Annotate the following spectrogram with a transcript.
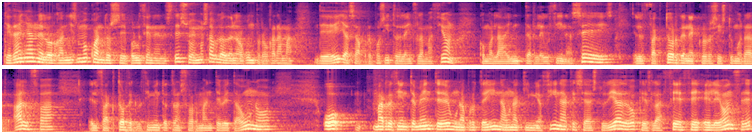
que dañan el organismo cuando se producen en exceso. Hemos hablado en algún programa de ellas a propósito de la inflamación, como la interleucina 6, el factor de necrosis tumoral alfa, el factor de crecimiento transformante beta 1, o más recientemente una proteína, una quimiocina que se ha estudiado, que es la CCL11,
